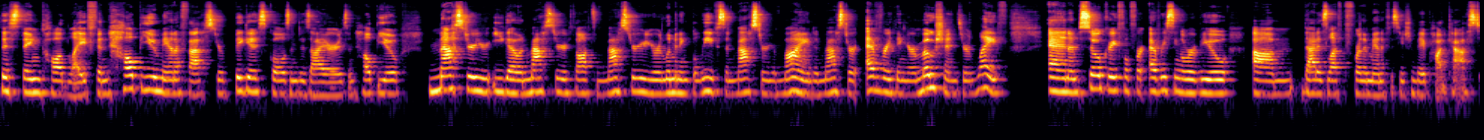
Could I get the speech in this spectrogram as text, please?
this thing called life and help you manifest your biggest goals and desires and help you master your ego and master your thoughts and master your limiting beliefs and master your mind and master everything your emotions, your life and I'm so grateful for every single review um, that is left for the Manifestation Babe podcast.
